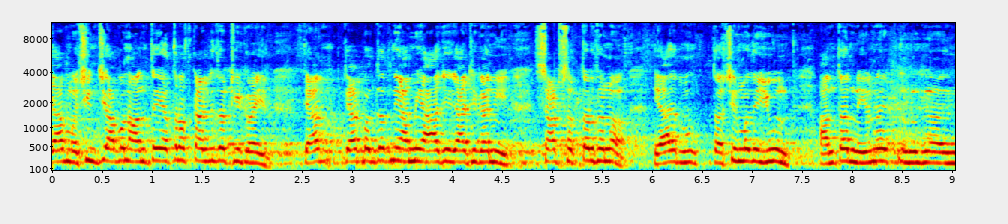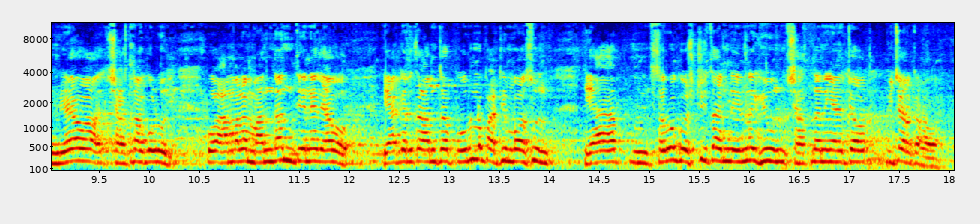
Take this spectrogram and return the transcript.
या मशीनची आपण अंत्ययात्राच काढली तर ठीक राहील. त्या त्या पद्धतीने आम्ही आज या ठिकाणी साठ सत्तर जणं या तहसीलमध्ये येऊन आमचा निर्णय मिळावा शासनाकडून व आम्हाला मानधन देण्यात यावं. याकरिता आमचा पूर्ण पाठिंबा असून या सर्व गोष्टीचा निर्णय घेऊन शासनाने याच्यावर विचार करावा.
